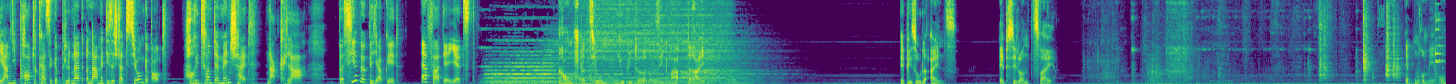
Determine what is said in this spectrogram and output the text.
Die haben die Portokasse geplündert und damit diese Station gebaut. Horizont der Menschheit. Na klar. Was hier wirklich abgeht, erfahrt ihr jetzt. Raumstation Jupiter Sigma 3 Episode 1 Epsilon 2 Captain Romero,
